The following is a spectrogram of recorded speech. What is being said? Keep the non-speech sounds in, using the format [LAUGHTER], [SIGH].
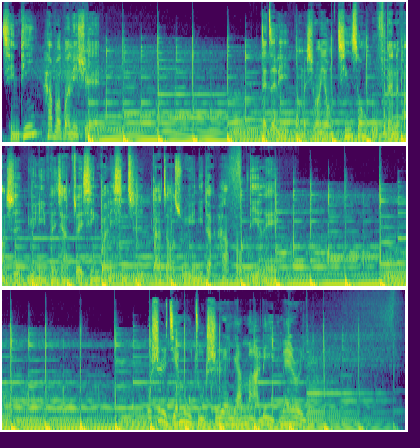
请听哈佛管理学。在这里，我们希望用轻松无负担的方式与你分享最新管理新知，打造属于你的哈佛 DNA。我是节目主持人杨玛丽 Mary。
